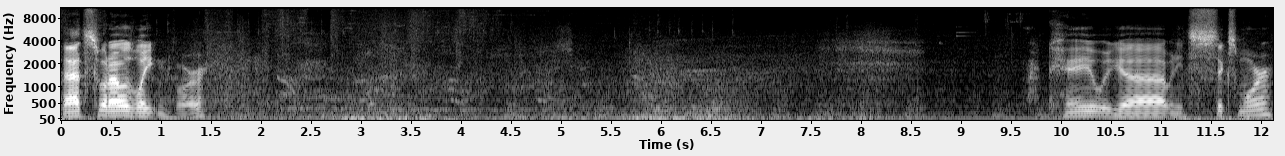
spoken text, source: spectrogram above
That's what I was waiting for. Okay, we got we need six more.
